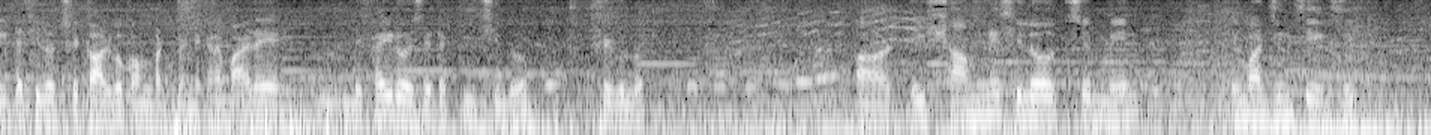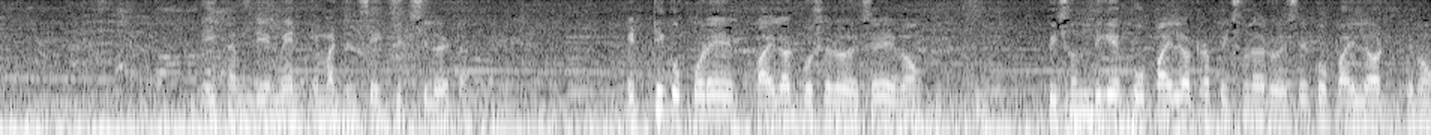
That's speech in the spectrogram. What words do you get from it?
এইটা ছিল হচ্ছে কার্গো কম্পার্টমেন্ট এখানে বাইরে লেখাই রয়েছে এটা কী ছিল সেগুলো। আর এই সামনে ছিল হচ্ছে মেন এমার্জেন্সি এক্সিট এইখান দিয়ে মেন এমার্জেন্সি এক্সিট ছিল এটা। এর ঠিক ওপরে পাইলট বসে রয়েছে এবং পিছন দিকে কো পাইলটরা পিছনে রয়েছে। কো পাইলট এবং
